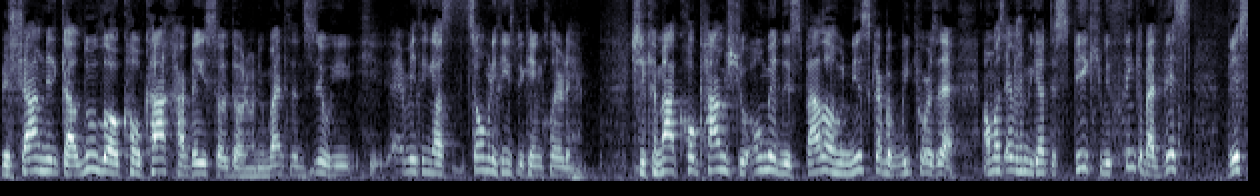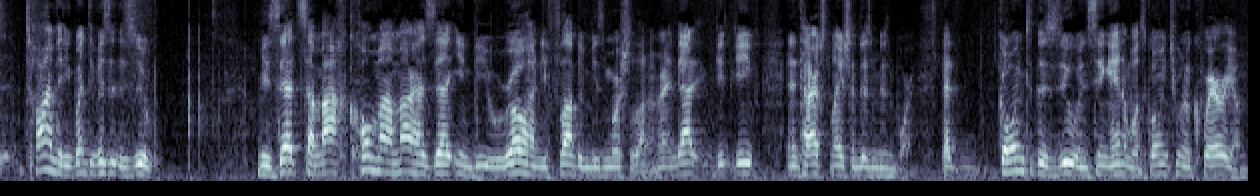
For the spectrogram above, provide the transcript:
Vishamnit galulo kokach harbe sodon. When he went to the zoo, he, he, everything else, so many things became clear to him. Almost every time he got to speak, he would think about this this time that he went to visit the zoo. Right, and that gave an entire explanation of this mizmor. That going to the zoo and seeing animals, going to an aquarium,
